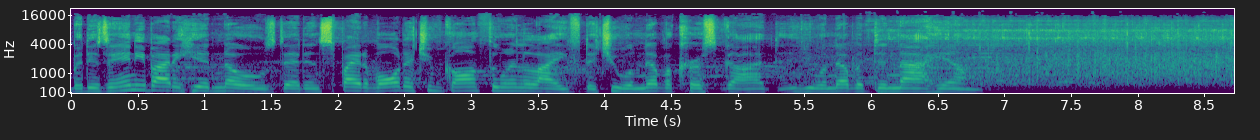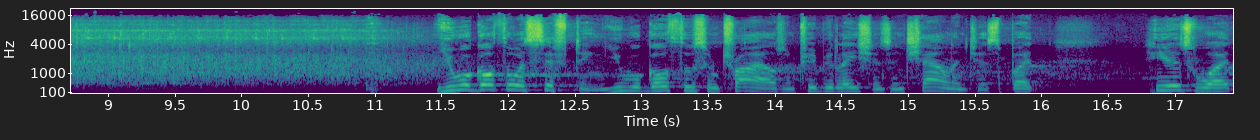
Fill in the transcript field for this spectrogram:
But is there anybody here knows that in spite of all that you've gone through in life, that you will never curse God, you will never deny him? You will go through a sifting. You will go through some trials and tribulations and challenges. But here's what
